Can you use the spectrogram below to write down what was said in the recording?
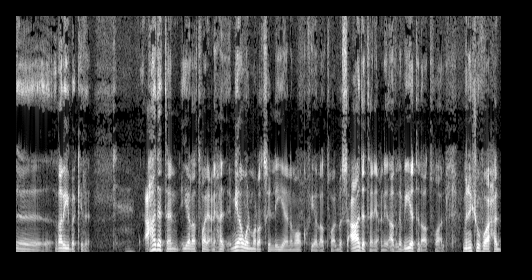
آه، غريبة كذا. عادة يا الأطفال يعني مي أول مرة تصير لي أنا مواقف يا الأطفال بس عادة يعني أغلبية الأطفال من يشوف واحد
